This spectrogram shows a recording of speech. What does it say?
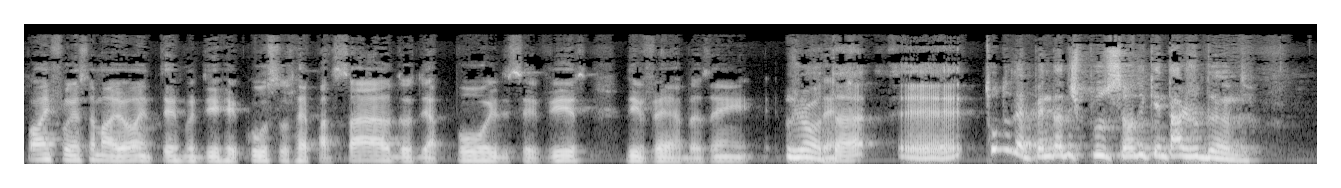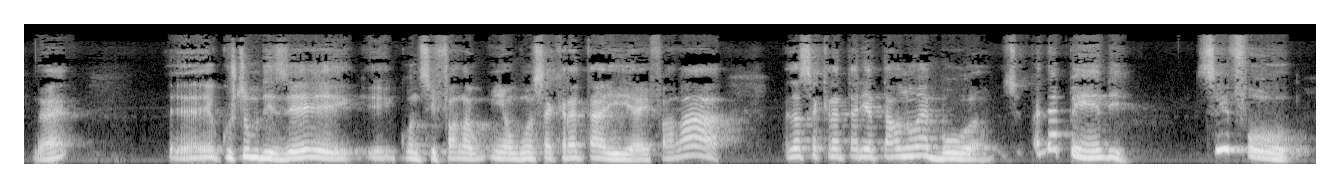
Qual a influência maior em termos de recursos repassados, de apoio, de serviço, de verbas, hein? Jota, é, tudo depende da disposição de quem está ajudando. Né? É, eu costumo dizer, quando se fala em alguma secretaria, e fala, ah, mas a secretaria tal não é boa. Mas depende. Se for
